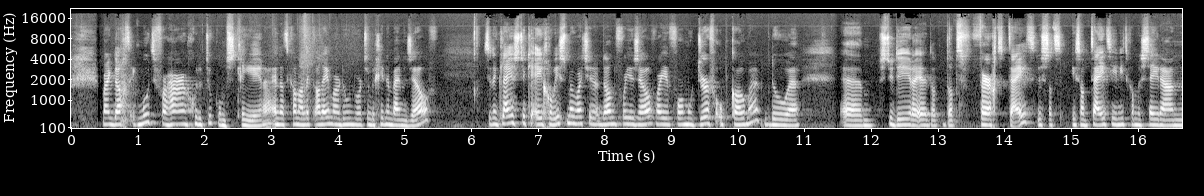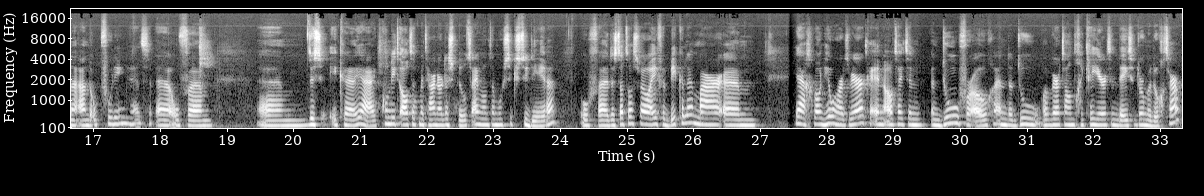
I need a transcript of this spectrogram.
Maar ik dacht, ik moet voor haar een goede toekomst creëren. En dat kan ik alleen maar doen door te beginnen bij mezelf. Er zit een klein stukje egoïsme wat je dan voor jezelf, waar je voor moet durven opkomen. Ik bedoel, uh, um, studeren, dat, dat vergt tijd. Dus dat is dan tijd die je niet kan besteden aan, aan de opvoeding. Uh, of, um, um, dus ik, ja, ik kon niet altijd met haar naar de speeltuin, want dan moest ik studeren. Of, dus dat was wel even bikkelen. Maar ja, gewoon heel hard werken en altijd een, een doel voor ogen. En dat doel werd dan gecreëerd in deze door mijn dochter.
